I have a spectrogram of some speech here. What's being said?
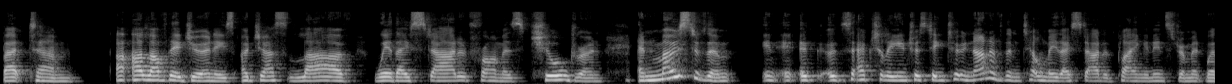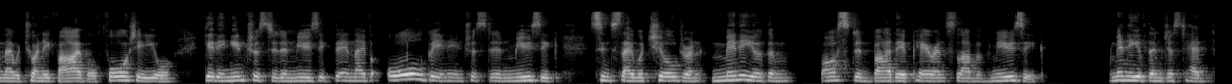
But um, I, I love their journeys. I just love where they started from as children. And most of them it, it, it's actually interesting too. None of them tell me they started playing an instrument when they were 25 or 40 or getting interested in music then. They've all been interested in music since they were children, many of them fostered by their parents' love of music. Many of them just had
